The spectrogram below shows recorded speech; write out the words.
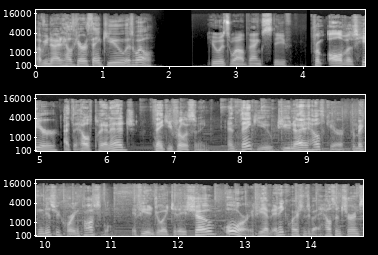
of United Healthcare, thank you as well. You as well. Thanks, Steve. From all of us here at the Health Plan Edge, thank you for listening. And thank you to United Healthcare for making this recording possible. If you enjoyed today's show, or if you have any questions about health insurance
